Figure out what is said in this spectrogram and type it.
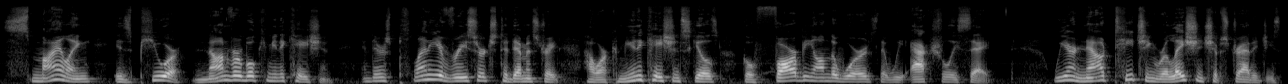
Smiling is pure nonverbal communication, and there's plenty of research to demonstrate how our communication skills go far beyond the words that we actually say we are now teaching relationship strategies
